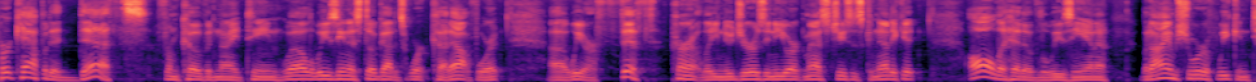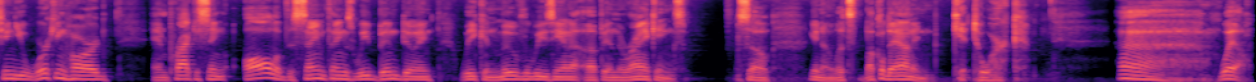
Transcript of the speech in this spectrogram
per capita deaths from COVID 19, well, Louisiana still got its work cut out for it. Uh, we are fifth currently, New Jersey, New York, Massachusetts, Connecticut, all ahead of Louisiana. But I am sure if we continue working hard and practicing all of the same things we've been doing, we can move Louisiana up in the rankings. So, you know, let's buckle down and get to work. Uh, well,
